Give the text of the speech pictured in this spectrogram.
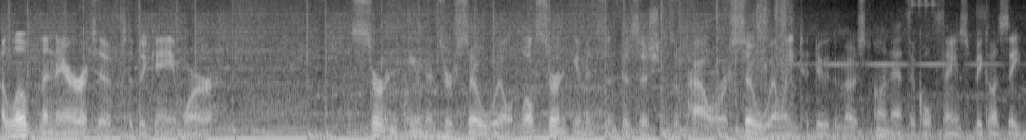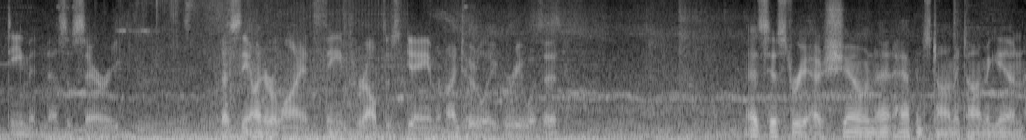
I love the narrative to the game where certain humans are so will well certain humans in positions of power are so willing to do the most unethical things because they deem it necessary. That's the underlying theme throughout this game, and I totally agree with it. As history has shown, that happens time and time again.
